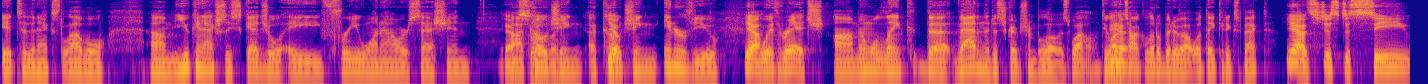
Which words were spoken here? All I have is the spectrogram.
it to the next level, um, you can actually schedule a free one hour session, uh, coaching a coaching interview Yeah. with Rich, um, and we'll link the that in the description below as well. Do you want Yeah. to talk a little bit about what they could expect? Yeah, it's just to see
